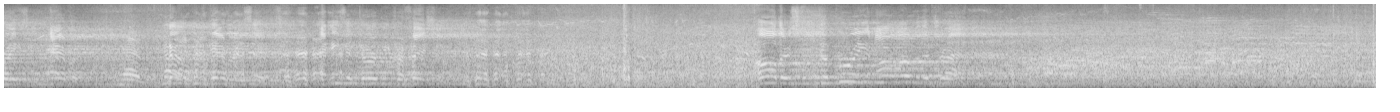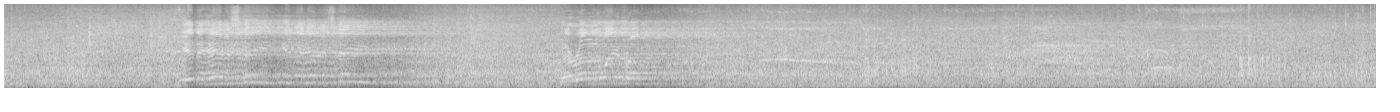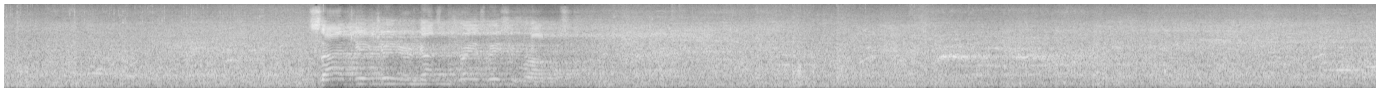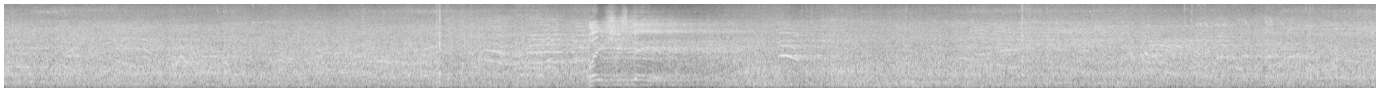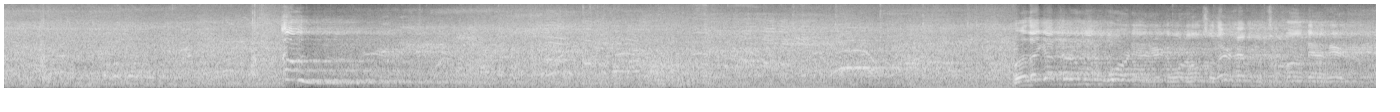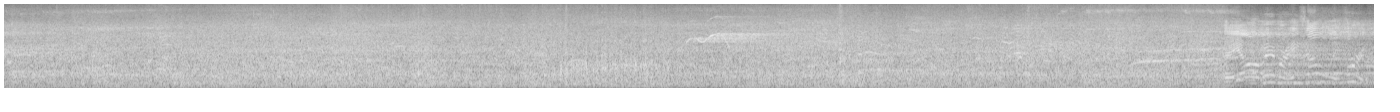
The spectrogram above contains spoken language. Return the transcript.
anything? Ever. Never. No, never, he says. And he's a derby professional. Oh, there's debris Sidekick Junior's got some transmission problems. Please, she's dead. Ooh! Well, they got their own little war down here going on, so they're having some fun down here. Now, y'all remember, he's only three.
